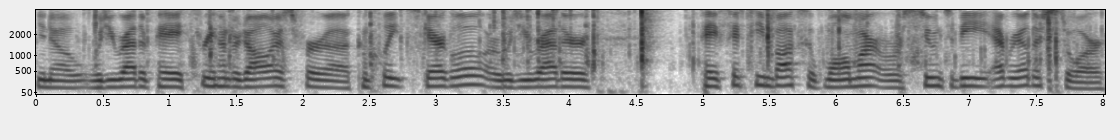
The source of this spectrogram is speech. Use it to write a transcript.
you know, would you rather pay $300 for a complete Scareglow or would you rather pay 15 bucks at Walmart or soon to be every other store?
